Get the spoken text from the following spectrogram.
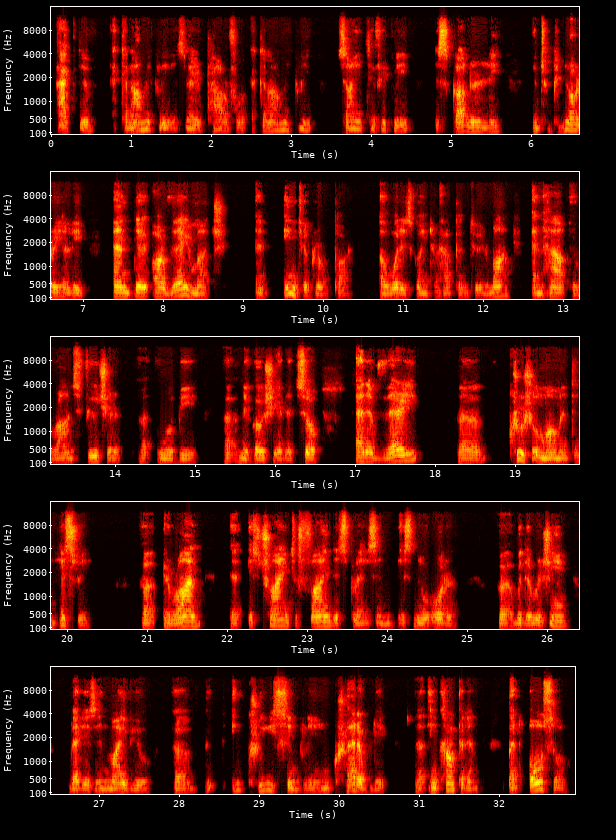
active economically, it's very powerful economically, scientifically, scholarly, entrepreneurially, and they are very much an integral part of what is going to happen to Iran and how Iran's future uh, will be uh, negotiated. So, at a very uh, crucial moment in history, uh, Iran is trying to find its place in this new order uh, with a regime that is, in my view, increasingly, incredibly incompetent, but also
